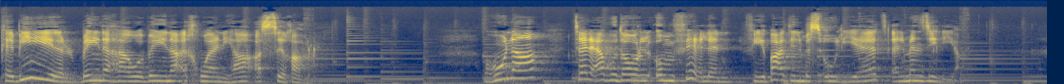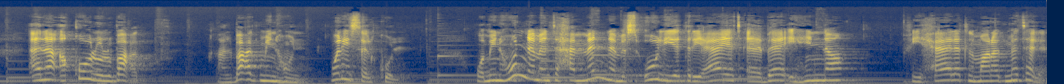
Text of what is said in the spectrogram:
كبير بينها وبين إخوانها الصغار. هنا تلعب دور الأم فعلا في بعض المسؤوليات المنزلية. أنا أقول البعض، البعض منهن وليس الكل، ومنهن من تحملن مسؤولية رعاية آبائهن في حالة المرض مثلا،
